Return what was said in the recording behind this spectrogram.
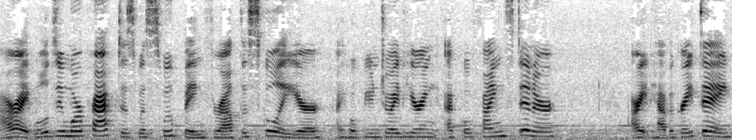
All right, we'll do more practice with swooping throughout the school year. I hope you enjoyed hearing Echo Finds Dinner. All right, have a great day.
